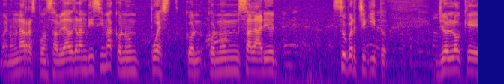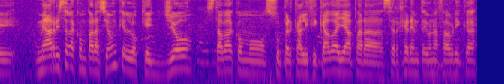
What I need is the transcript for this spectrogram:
bueno, una responsabilidad grandísima con un puesto, con, con un salario súper chiquito. Yo lo que me da risa la comparación que lo que yo estaba como súper calificado allá para ser gerente de una fábrica,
